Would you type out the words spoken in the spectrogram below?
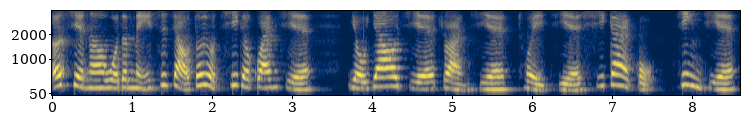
而且呢，我的每一只脚都有七个关节，有腰节、转节、腿节、膝盖骨、胫节、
